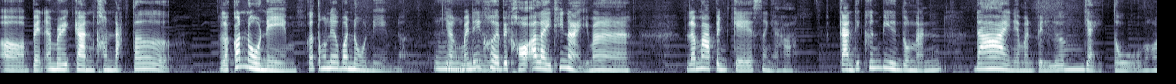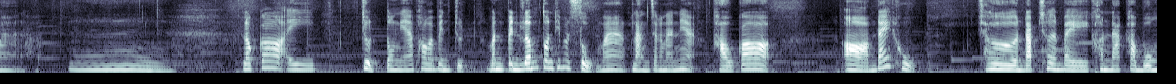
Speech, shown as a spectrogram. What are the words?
เอ่อเป็น American conductor แล้วก็ no name ก็ต้องเรียกว่า no name เนอะยังไม่ได้เคยไปเคาะอะไรที่ไหนมา แล้วมาเป็นเกสอย่างเงี้ยค่ะ การที่ขึ้นไปยืนตรงนั้นได้เนี่ยมันเป็นเรื่องใหญ่โตมากๆนะคะอืมแล้วก็ไอจุดตรงเนี้ยพอมันเป็นจุดมันเป็นเริ่มต้นที่มันสูงมาก หลังจากนั้นเนี่ยเขาก็ออมได้ถูกเชิญรับเชิญไปคอนดักกับวง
